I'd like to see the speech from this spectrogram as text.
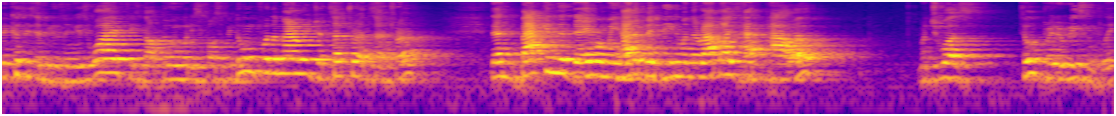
Because he's abusing his wife, he's not doing what he's supposed to be doing for the marriage, etc., etc. Then back in the day when we had a Bedin, when the rabbis had power, which was till pretty recently,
